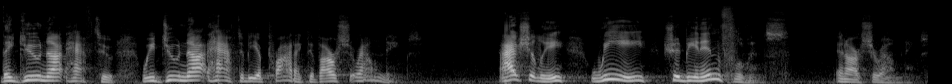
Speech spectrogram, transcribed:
They do not have to. We do not have to be a product of our surroundings. Actually, we should be an influence in our surroundings.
